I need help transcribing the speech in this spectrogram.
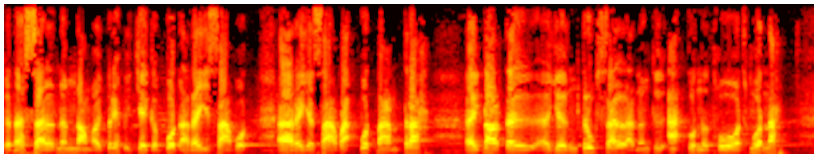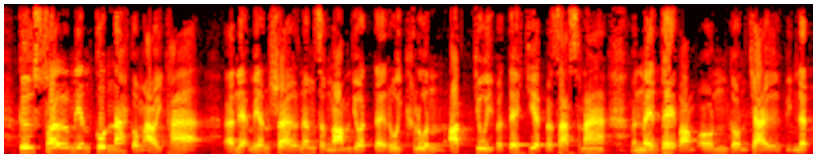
គេថាសិលនឹងនាំឲ្យព្រះវិជ័យកពុទ្ធអរិយសាវកអរិយសាវកពុទ្ធបានត្រាស់ហើយដល់ទៅយើងទ្រុះសិលអានឹងគឺអគុណធម៌ធ្ងន់ណាស់គឺសិលមានគុណណាស់កុំឲ្យថា អ្នកមានសិលនឹងសងំយុទ្ធតែរួចខ្លួនអត់ជួយប្រទេសជាតិប្រសាសនាមិនមែនទេបងប្អូនកូនចៅពិនិត្យ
